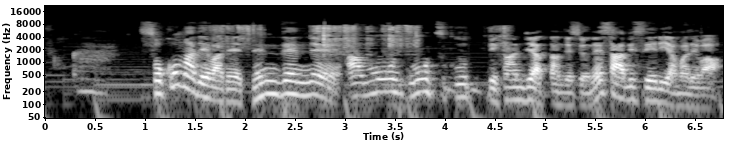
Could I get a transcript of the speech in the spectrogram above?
そっか。そこまではね、全然ね、あ、もう、もう着くって感じやったんですよね、サービスエリアまでは。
